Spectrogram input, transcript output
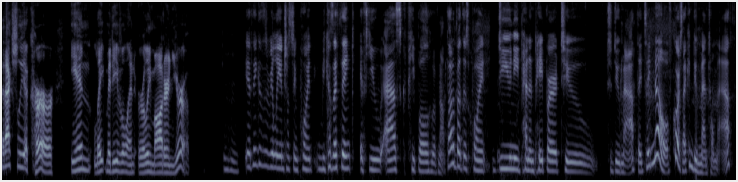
that actually occur in late medieval and early modern Europe. Mm-hmm. Yeah, I think it's a really interesting point because I think if you ask people who have not thought about this point, do you need pen and paper to to do math? They'd say no. Of course, I can do mental math.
